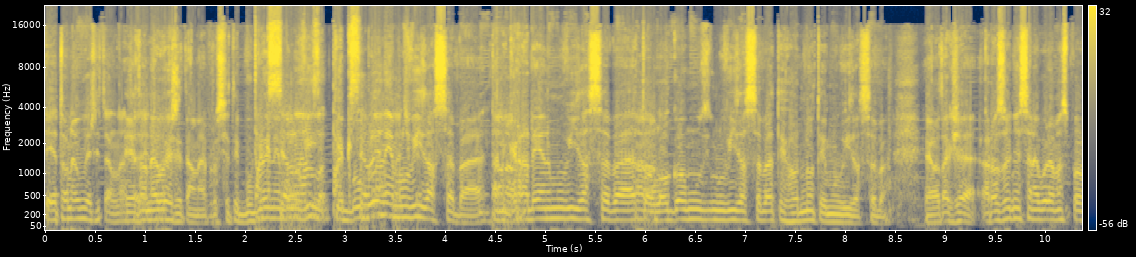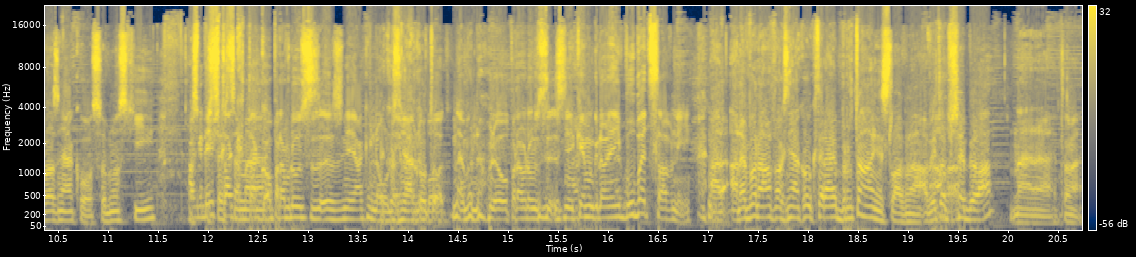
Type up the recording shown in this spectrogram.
Je to neuvěřitelné. Je to tady neuvěřitelné, prostě ty bubliny, silná- mluví, ty bubliny mluví za sebe, ten Ano. gradient mluví za sebe, to Ano. logo mu- mluví za sebe, ty hodnoty mluví za sebe. Jo, takže rozhodně se nebudeme spojovat s nějakou osobností. A spíš když tak, tak opravdu s, s nějakým no Jako s nějakou nebo, to- nebo, nebo, nebo opravdu s, s někým, kdo není vůbec slavný. A, a nebo naopak s nějakou, která je brutálně slavná. Aby to Aha. přebyla? Ne, ne, to ne.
